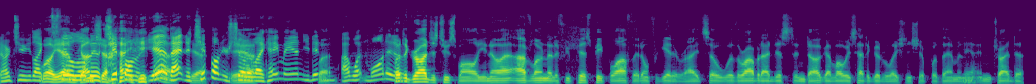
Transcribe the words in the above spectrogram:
Aren't you like Well, yeah, still a little bit of chip on shy. yeah, Yeah, that and a yeah, chip on your shoulder, yeah. like, hey man, you didn't I wasn't wanted. But or- the garage is too small. You know, I, I've learned that if you piss people off, they don't forget it, right? So with Robert, I just and Doug, I've always had a good relationship with them and, Yeah. and tried to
